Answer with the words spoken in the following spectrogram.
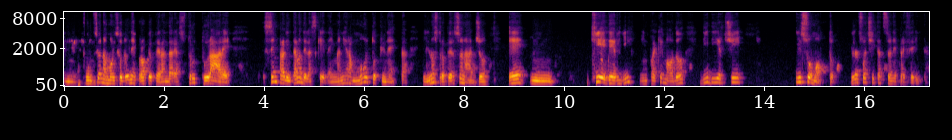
mh, funziona molto bene proprio per andare a strutturare sempre all'interno della scheda in maniera molto più netta il nostro personaggio è mh, chiedergli in qualche modo di dirci il suo motto, la sua citazione preferita.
